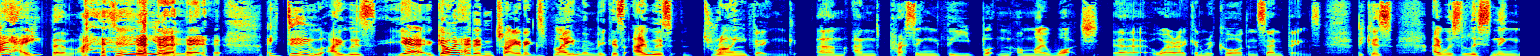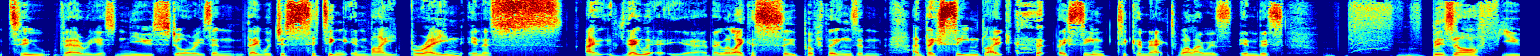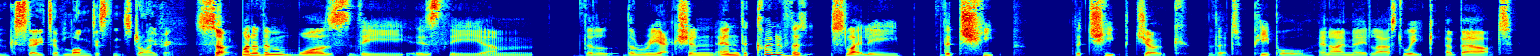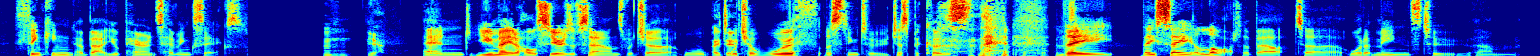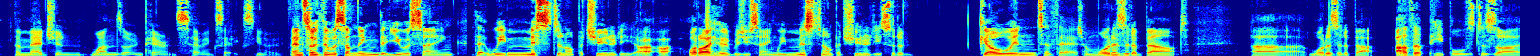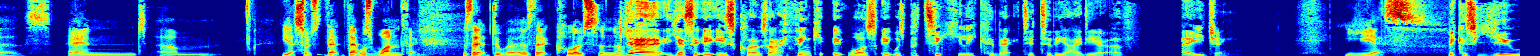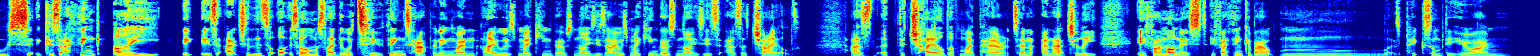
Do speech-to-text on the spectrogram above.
I hate them. Do you? I do. I was yeah. Go ahead and try and explain them because I was driving um, and pressing the button on my watch uh, where I can record and send things because I was listening to various news stories and they were just sitting in my brain in a. s- I, they were yeah they were like a soup of things and and they seemed like they seemed to connect while I was in this bizarre fugue state of long distance driving. So one of them was the is the um the the reaction and the kind of the slightly the cheap the cheap joke that people and I made last week about thinking about your parents having sex. Mm-hmm. Yeah. And you made a whole series of sounds which are w- I did. which are worth listening to just because they they say a lot about uh, what it means to um, imagine one's own parents having sex, you know. And so there was something that you were saying that we missed an opportunity. I, I, what I heard was you saying we missed an opportunity sort of go into that. And what is it about? Uh, what is it about other people's desires? And um, yeah, so that that was one thing. Is that do- is that close enough? Yeah, yes, it is close, and I think it was it was particularly connected to the idea of aging Yes. because you because I think I it- it's actually there's, it's almost like there were two things happening when I was making those noises. I was making those noises as a child, as uh, the child of my parents, and and actually, if I'm honest, if I think about mm, let's pick somebody who I'm.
